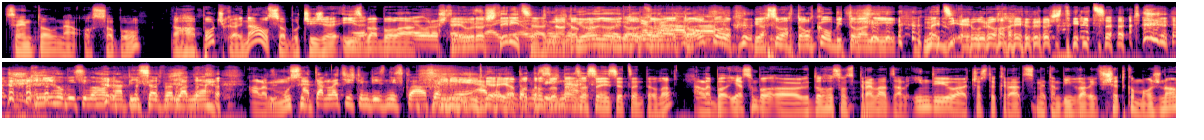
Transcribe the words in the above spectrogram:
centov na osobu. Aha, počkaj, na osobu, čiže izba bola Euro 40, euro 40. euro, No, že- jo, no, to, to, mal toľko, ja som mal toľko ubytovaní medzi euro a euro 40. Knihu by si mohol napísať, podľa mňa. Ale musím... A tam letíš tým business classom, nie? A Ja, ja potom, potom to som tam na... za 70 centov, no. Alebo ja som bol, eh, dlho som sprevádzal Indiu a častokrát sme tam bývali všetko možno.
